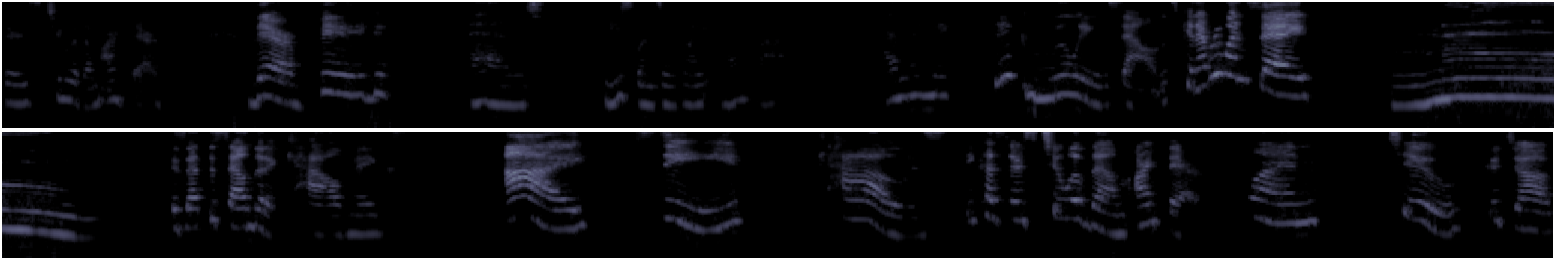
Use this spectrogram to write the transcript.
There's two of them, aren't there? They're big and these ones are white and black. And they make big mooing sounds. Can everyone say moo? Is that the sound that a cow makes? I see cows because there's two of them, aren't there? One, two. Good job.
